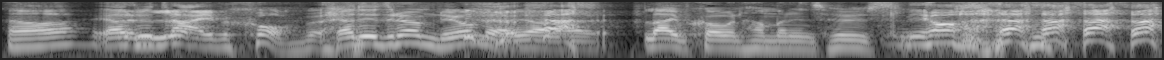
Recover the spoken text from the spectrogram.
Ja, ja, En liveshow. ja, du drömde ju om det, liveshowen Hammarins hus. Ja.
